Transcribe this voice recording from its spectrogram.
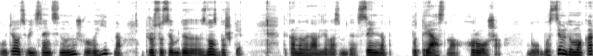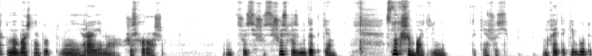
не вийшло, ви дізнаєтеся новину, що ви вагітна. І просто це буде знос башки. Така новина для вас буде сильна, потрясна, хороша. Бо, бо з цими двома картами башня тут мені грає на щось хороше. Щось, щось, щось буде таке сногсшибательне. Таке щось. Нехай таке буде.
